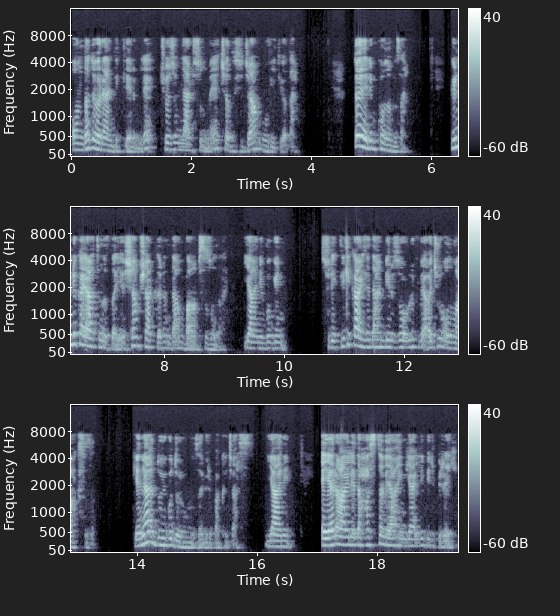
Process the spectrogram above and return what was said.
ondan öğrendiklerimle çözümler sunmaya çalışacağım bu videoda. Dönelim konumuza. Günlük hayatınızda yaşam şartlarından bağımsız olarak, yani bugün süreklilik arz eden bir zorluk ve acı olmaksızın, genel duygu durumunuza bir bakacağız. Yani eğer ailede hasta veya engelli bir birey,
